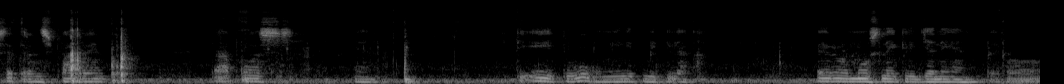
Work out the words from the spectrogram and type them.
sa transparent. Tapos ayan. 88 oh uminit bigla. Pero most likely dyan na yan. Pero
